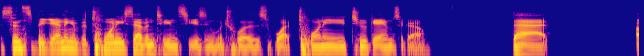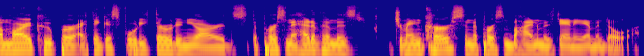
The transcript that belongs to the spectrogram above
since the beginning of the 2017 season, which was what 22 games ago, that Amari Cooper, I think, is 43rd in yards. The person ahead of him is Jermaine Kearse, and the person behind him is Danny Amendola.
